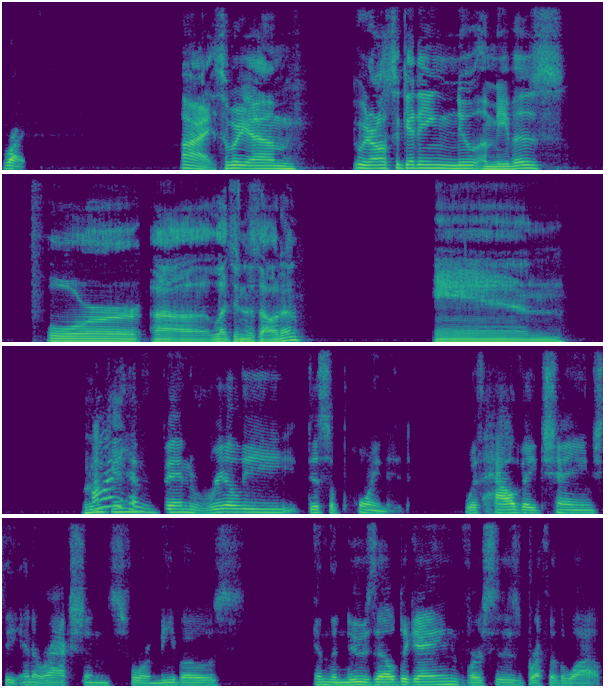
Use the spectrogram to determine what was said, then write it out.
Right. All right, so we um we're also getting new amiibos for uh Legend of Zelda. And what are we I getting? have been really disappointed with how they changed the interactions for amiibos in the new Zelda game versus Breath of the Wild.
